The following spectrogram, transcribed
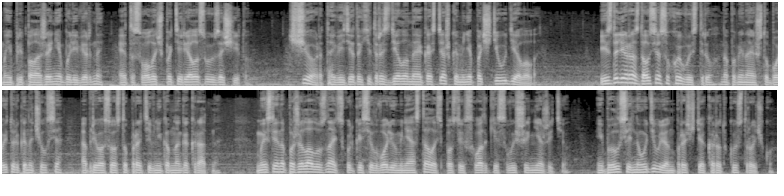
Мои предположения были верны. Эта сволочь потеряла свою защиту. Черт, а ведь эта хитро сделанная костяшка меня почти уделала. Издали раздался сухой выстрел, напоминая, что бой только начался, а превосходство противника многократно. Мысленно пожелал узнать, сколько сил воли у меня осталось после схватки с высшей нежитью. И был сильно удивлен, прочтя короткую строчку.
